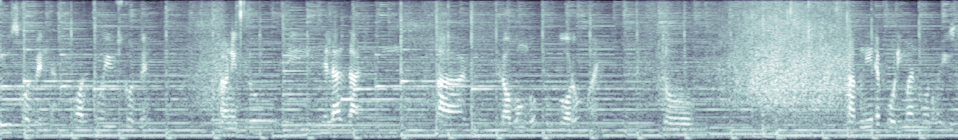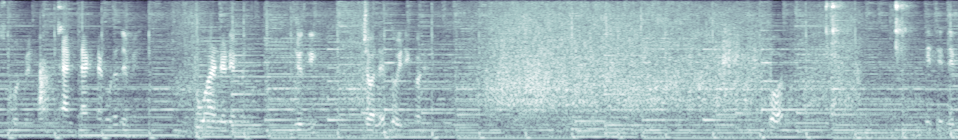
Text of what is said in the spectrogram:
ইউজ করবেন না অল্প ইউজ করবেন। কারণ একটু এলাচ দারচিনি আর লবঙ্গ গরম হয়। তো আপনি এটা পরিমাণ মতো ইউজ করবেন। একটা একটা করে দেবেন। টু হান্ড্রেড এম যদি জলে তৈরি করেন। এতে দেব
